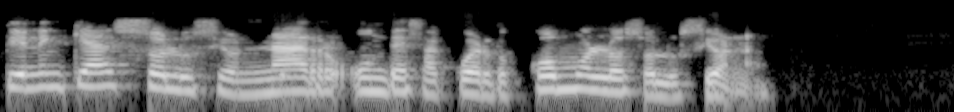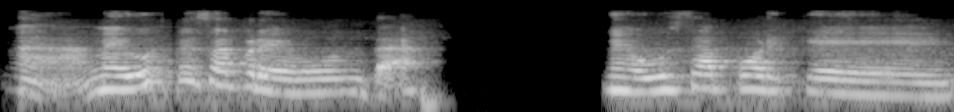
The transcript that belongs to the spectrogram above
tienen que solucionar un desacuerdo, ¿cómo lo solucionan? Ah, me gusta esa pregunta. Me gusta porque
